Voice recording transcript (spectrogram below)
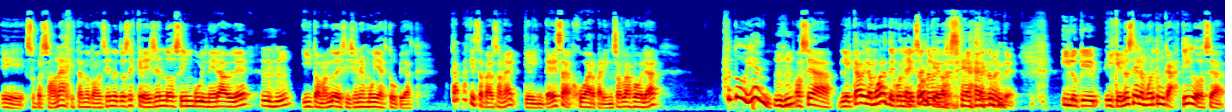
eh, su personaje estando consciente, entonces creyéndose invulnerable y tomando decisiones muy estúpidas. Capaz que esa persona que le interesa jugar para hinchar las bolas, está todo bien. O sea, le cabe la muerte cuando le toque. O sea, Exactamente. Y lo que. Y que no sea la muerte un castigo, o sea,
